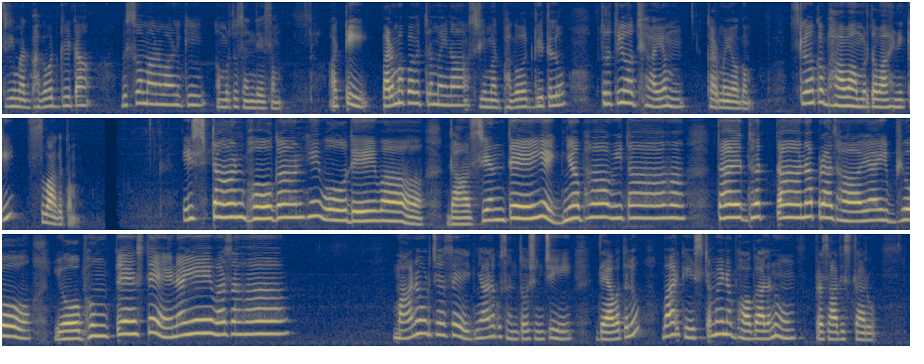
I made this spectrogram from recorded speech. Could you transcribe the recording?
శ్రీమద్ భగవద్గీత విశ్వమానవాళికి అమృత సందేశం. అట్టి పరమ పవిత్రమైన శ్రీమద్ భగవద్గీతలో తృతీయోధ్యాయం కర్మయోగం. శ్లోక భావ అమృతవాహినికి స్వాగతం. ఇష్టాన్ భోగాన్ హి ఓ దేవా దాస్యంతే యజ్ఞభావితా తైర్ధత్తాన ప్రధాయైభ్యో యో భుంక్తేస్తేన ఏవ సహ. మానవుడు చేసే యజ్ఞాలకు సంతోషించి దేవతలు వారికి ఇష్టమైన భోగాలను ప్రసాదిస్తారు.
